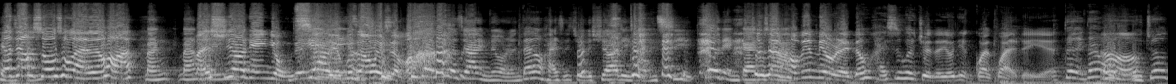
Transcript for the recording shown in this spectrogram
要这样说出来的话，蛮蛮蛮需要点勇气，也不知道为什么。在这个家里没有人，但是我还是觉得 需要点勇气，就有点尴尬。就算旁边没有人都还是会觉得有点怪怪的耶。对，但我我就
